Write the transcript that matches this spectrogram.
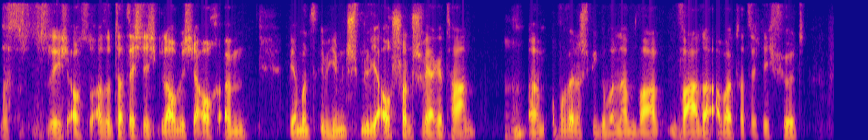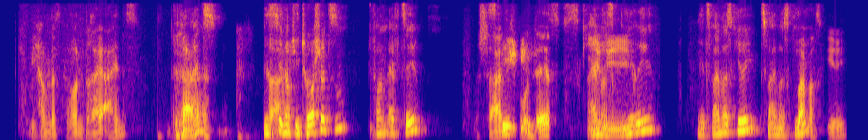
das sehe ich auch so. Also tatsächlich glaube ich ja auch, ähm, wir haben uns im Hinspiel ja auch schon schwer getan. Mhm. Ähm, obwohl wir das Spiel gewonnen haben, war, war da aber tatsächlich führt. Wie haben wir das gewonnen? 3-1? 3-1. Wisst ihr noch die Torschützen vom FC? Wahrscheinlich Skiri. Modest, Einmal Skiri, Skiri. Nee, zweimal Skiri? Zweimal Skiri. zweimal Skiri.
